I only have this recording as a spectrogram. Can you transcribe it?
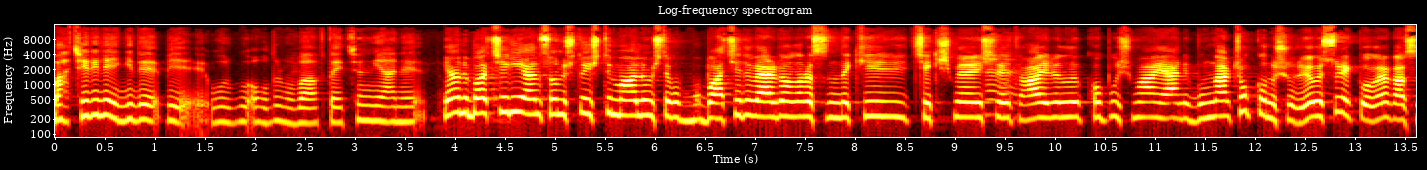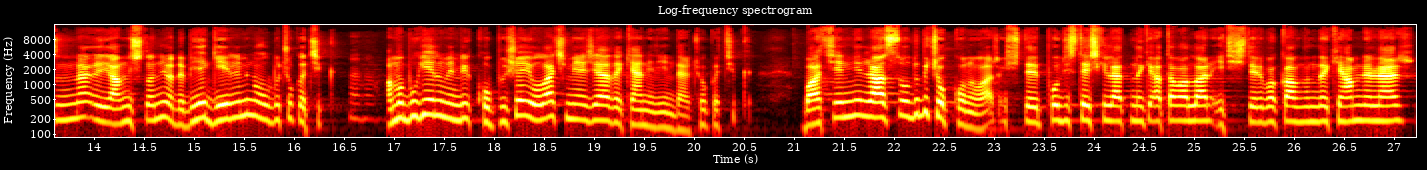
Bahçeli ile ilgili bir vurgu olur mu bu hafta için? Yani Yani Bahçeli yani sonuçta işte malum işte bu Bahçeli Erdoğan arasındaki çekişme, işte ayrılık, kopuşma yani bunlar çok konuşuluyor ve sürekli olarak aslında e, yanlışlanıyor da bir gerilimin olduğu çok açık. Ama bu gerilimin bir kopuşa yol açmayacağı da kendiliğinden çok açık. Bahçeli'nin rahatsız olduğu birçok konu var. İşte polis teşkilatındaki atamalar, İçişleri Bakanlığı'ndaki hamleler,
